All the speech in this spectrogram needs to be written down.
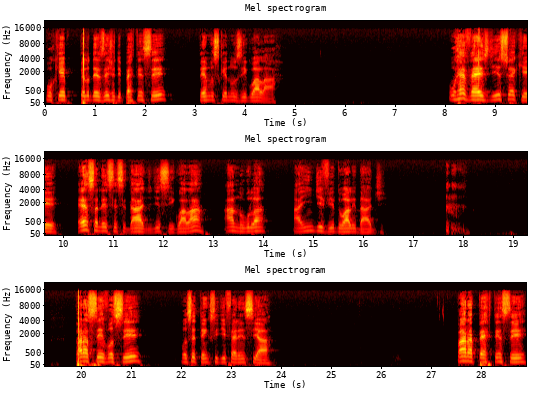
Porque, pelo desejo de pertencer, temos que nos igualar. O revés disso é que essa necessidade de se igualar anula a individualidade. Para ser você, você tem que se diferenciar. Para pertencer,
